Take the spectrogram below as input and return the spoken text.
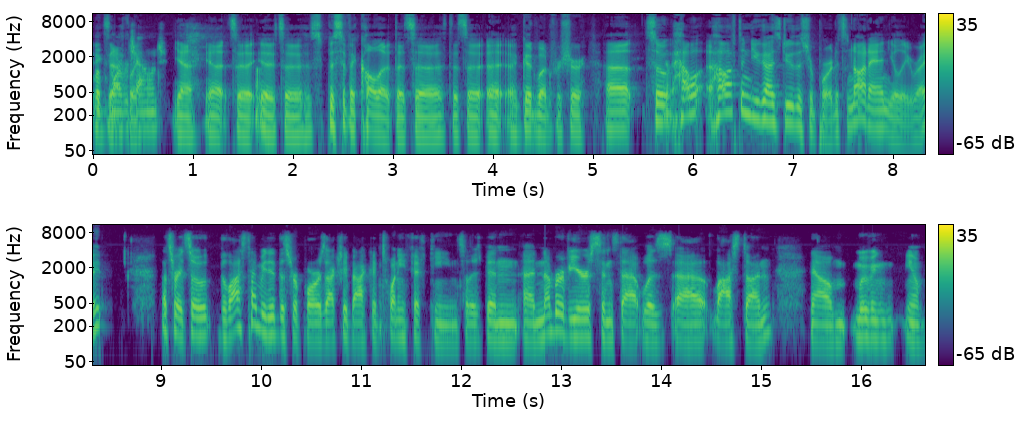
exactly. challenge. Yeah, yeah, it's a it's a specific call out. That's a that's a, a good one for sure. Uh, so yeah. how how often do you guys do this report? It's not annually, right? That's right. So the last time we did this report was actually back in 2015. So there's been a number of years since that was uh, last done. Now moving, you know,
